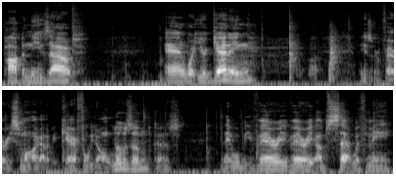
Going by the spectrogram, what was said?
popping these out. And what you're getting, these are very small. I gotta be careful we don't lose them because they will be very, very upset with me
